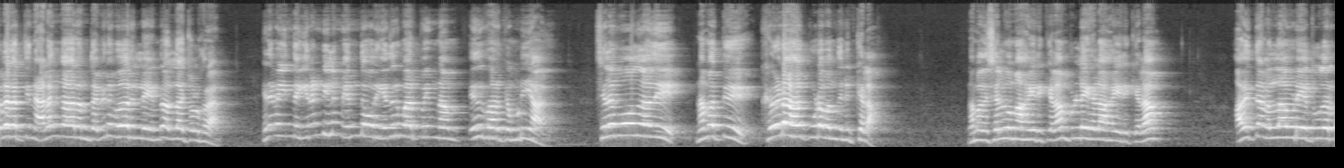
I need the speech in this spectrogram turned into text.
உலகத்தின் அலங்காரம் தவிர வேறில்லை என்று அல்லாஹ் சொல்கிறான். எனவே இந்த இரண்டிலும் எந்த ஒரு எதிர்பார்ப்பையும் நாம் எதிர்பார்க்க முடியாது. சில போது அது நமக்கு கேடாக கூட வந்து நிற்கலாம். நமது செல்வமாக இருக்கலாம் பிள்ளைகளாக இருக்கலாம். அதைத்தான் அல்லாவுடைய தூதர்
